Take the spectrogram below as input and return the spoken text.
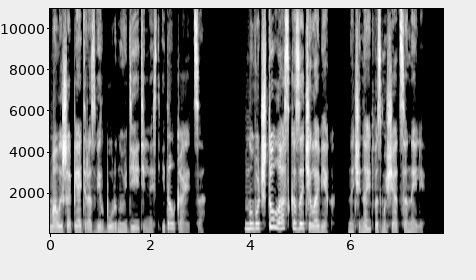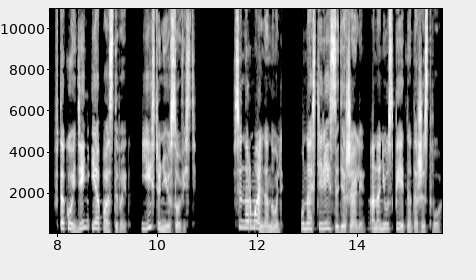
Малыш опять развил бурную деятельность и толкается. «Ну вот что ласка за человек?» — начинает возмущаться Нелли. «В такой день и опаздывает. Есть у нее совесть?» «Все нормально, Ноль. У Насти рейс задержали, она не успеет на торжество.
